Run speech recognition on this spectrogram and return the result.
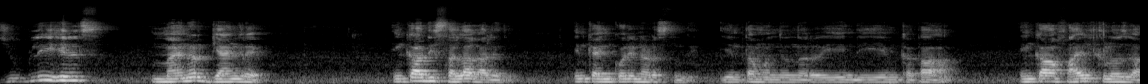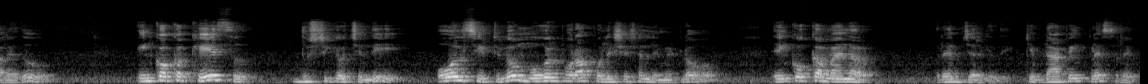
Jubilee Hills minor gang rape. ఇంకా అది సల్లా కాలేదు. ఇంకా ఎంక్వైరీ నడుస్తుంది. ఎంతమంది ఉన్నారు? ఏంది? ఏం కథ? ఇంకా ఫైల్ క్లోజ్ కాలేదు. ఇంకొక కేసు దృష్టికి వచ్చింది. ఓల్ సిటీలో మొగల్పురా పోలీస్ స్టేషన్ లిమిట్లో ఇంకొక మైనర్ రేప్ జరిగింది. Kidnapping plus rape.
